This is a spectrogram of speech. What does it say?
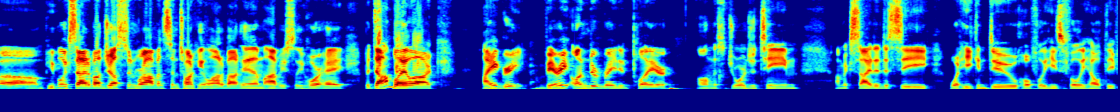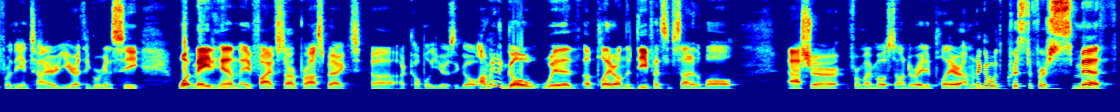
Um, people excited about Justin Robinson, talking a lot about him. Obviously, Jorge, but Don Blaylock, I agree, very underrated player on this Georgia team. I'm excited to see what he can do. Hopefully, he's fully healthy for the entire year. I think we're going to see what made him a five star prospect uh, a couple years ago. I'm going to go with a player on the defensive side of the ball. Asher for my most underrated player. I'm going to go with Christopher Smith,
